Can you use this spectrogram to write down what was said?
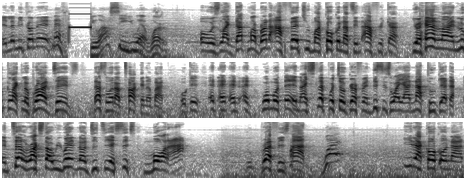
Hey, let me come in. Man, f you. I'll see you at work. Oh, it's like that, my brother. I fed you my coconuts in Africa. Your hairline look like LeBron James. That's what I'm talking about. Okay? And and, and, and one more thing. And I slept with your girlfriend. This is why you're not together. And tell Rockstar we waiting on GTA 6. Mora. Your breath is hot. What? Eat a coconut.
